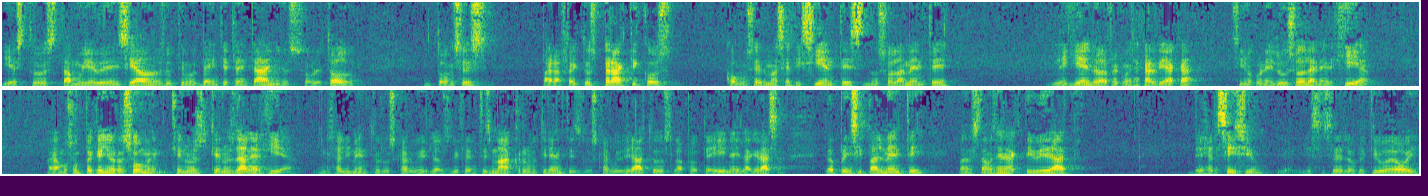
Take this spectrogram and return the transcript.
y esto está muy evidenciado en los últimos 20, 30 años, sobre todo. Entonces, para efectos prácticos, cómo ser más eficientes, no solamente leyendo la frecuencia cardíaca, sino con el uso de la energía. Hagamos un pequeño resumen. ¿Qué nos, da energía en los alimentos? Los diferentes macronutrientes, los carbohidratos, la proteína y la grasa. Pero principalmente cuando estamos en actividad de ejercicio, ese es el objetivo de hoy,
